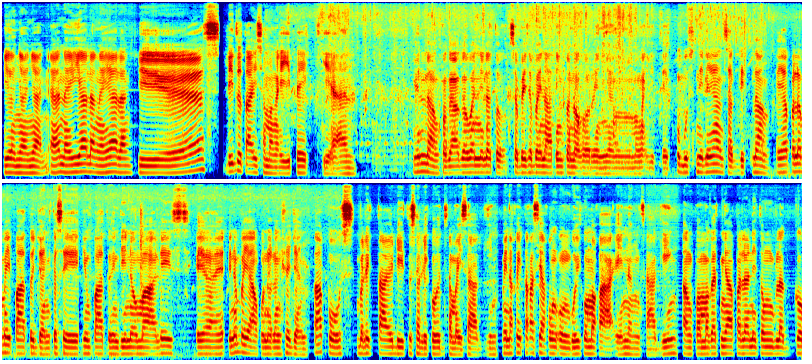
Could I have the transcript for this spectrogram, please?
Yan, yan, yan. Ah, nahiya lang, nahiya lang. Yes! Dito tayo sa mga itik. Yan. Yun lang, pag-aagawan nila to, sabay-sabay nating panoorin yung mga itik. Ubus nila yan, saglit lang. Kaya pala may pato dyan kasi yung pato hindi na umaalis. Kaya pinabayaan ko na lang siya dyan. Tapos, balik tayo dito sa likod sa may saging. May nakita kasi akong unggoy kumakain ng saging. Ang pamagat nga pala nitong vlog ko,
